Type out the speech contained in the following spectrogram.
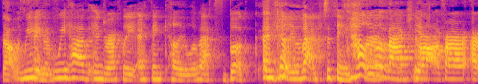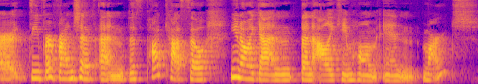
that was we kind of, we have indirectly, I think Kelly LeVeque's book and Kelly LeVeque to thank. Kelly LeVeque, yeah, for our, our, deeper friendship and this podcast. So you know, again, then Ali came home in March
